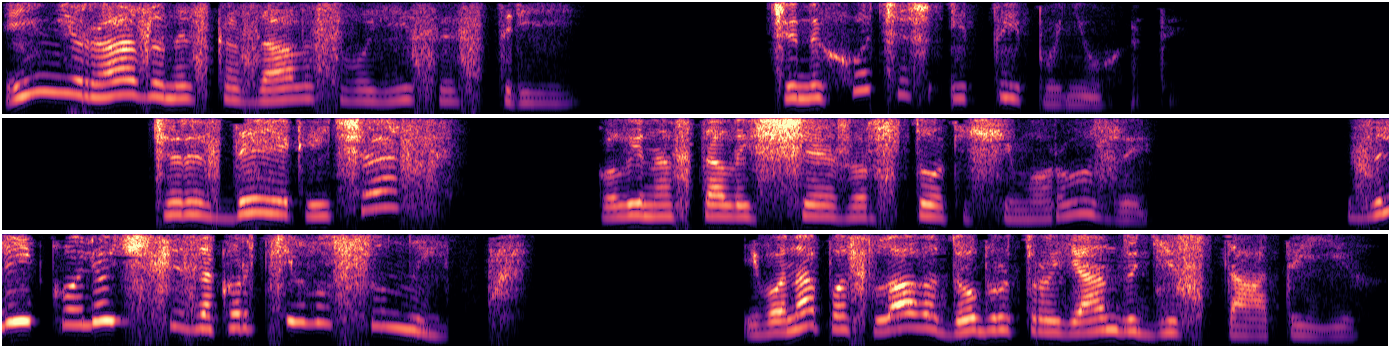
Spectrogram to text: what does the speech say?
І ні разу не сказала своїй сестрі, чи не хочеш і ти понюхати. Через деякий час, коли настали ще жорстокіші морози, злій колючці закортіло суниць, і вона послала добру троянду дістати їх,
